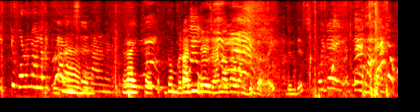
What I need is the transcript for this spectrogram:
একটু বড় না হলে তো আরামসে হ্যাঁ। দাঁড়ানো রাইট রাইট একদম পারফেক্ট. ওইটাই প্যান দেখো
